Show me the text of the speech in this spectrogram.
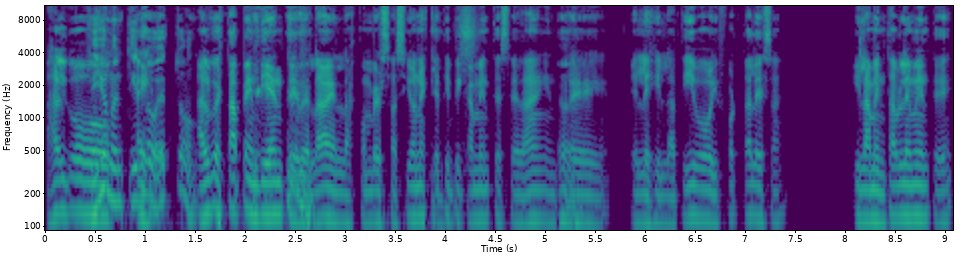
algo, Sí, yo no entiendo eh, esto. algo está pendiente, ¿verdad? En las conversaciones que típicamente se dan entre el legislativo y Fortaleza. Y lamentablemente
